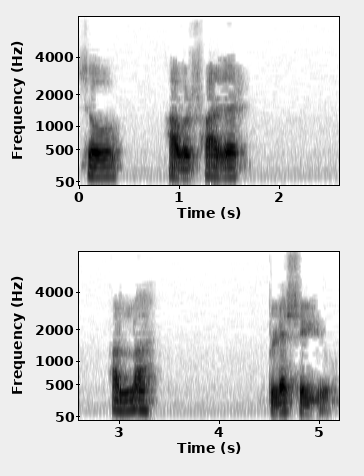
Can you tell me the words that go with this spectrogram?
So our father allah bless you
